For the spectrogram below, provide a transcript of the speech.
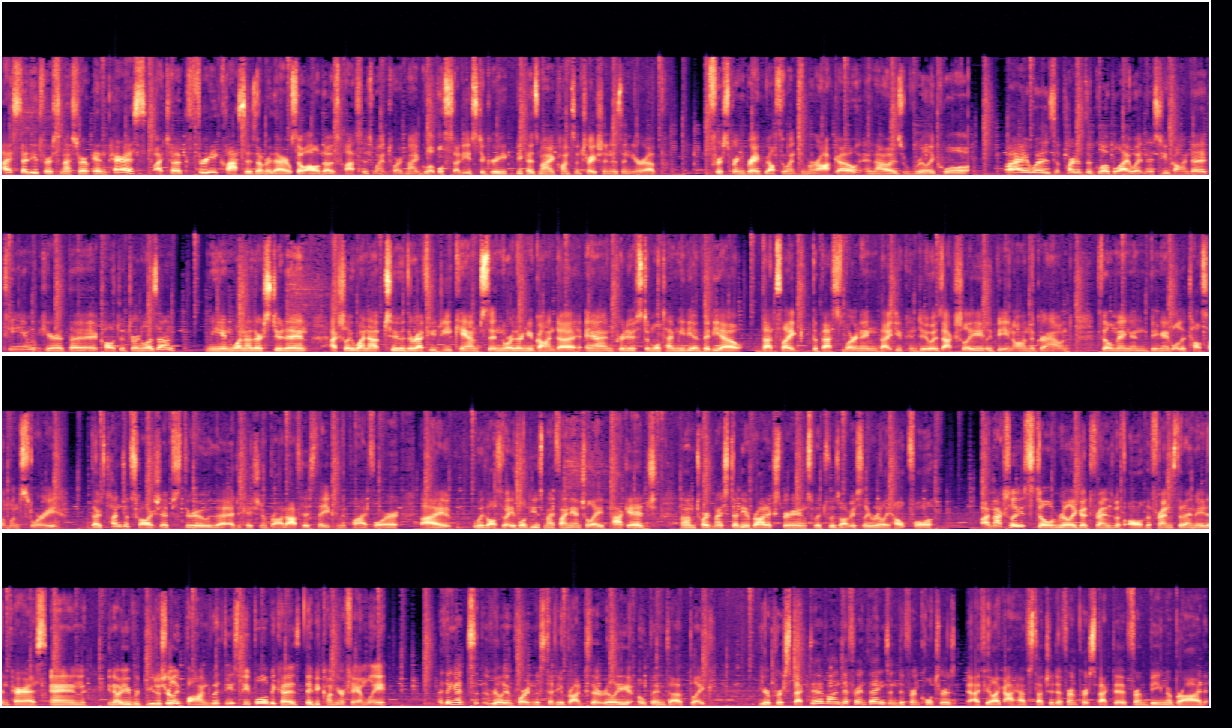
I studied for a semester in Paris. I took three classes over there, so all those classes went toward my global studies degree because my concentration is in Europe. For spring break, we also went to Morocco, and that was really cool. I was part of the Global Eyewitness Uganda team here at the College of Journalism. Me and one other student actually went up to the refugee camps in northern Uganda and produced a multimedia video. That's like the best learning that you can do is actually being on the ground, filming and being able to tell someone's story. There's tons of scholarships through the Education Abroad office that you can apply for. I was also able to use my financial aid package um, toward my study abroad experience, which was obviously really helpful. I'm actually still really good friends with all of the friends that I made in Paris and you know you, you just really bond with these people because they become your family. I think it's really important to study abroad because it really opens up like your perspective on different things and different cultures. I feel like I have such a different perspective from being abroad.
